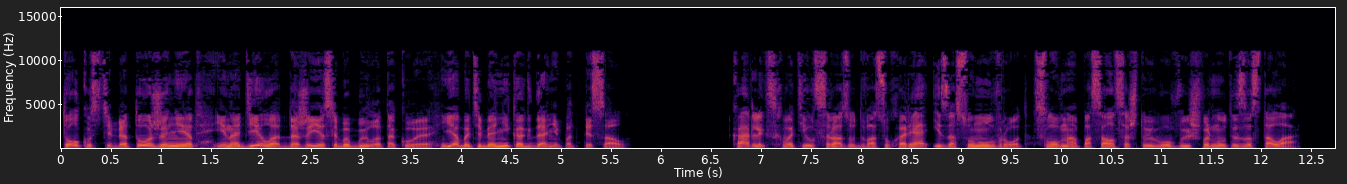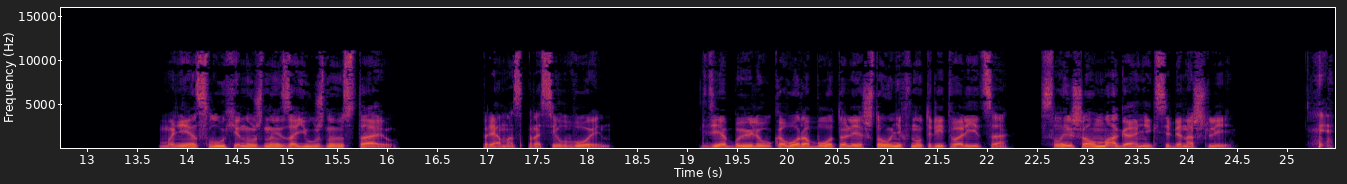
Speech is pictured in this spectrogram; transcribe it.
«Толку с тебя тоже нет, и на дело, даже если бы было такое, я бы тебя никогда не подписал. Карлик схватил сразу два сухаря и засунул в рот, словно опасался, что его вышвырнут из-за стола. «Мне слухи нужны за южную стаю», — прямо спросил воин. «Где были, у кого работали, что у них внутри творится? Слышал, мага они к себе нашли». «Хе,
